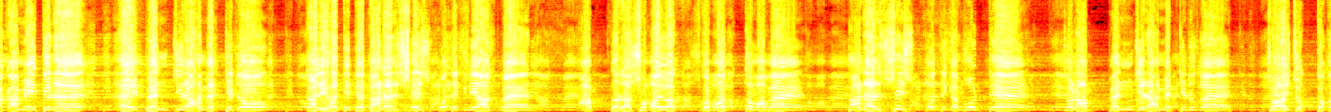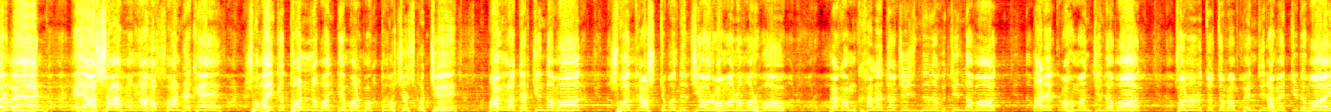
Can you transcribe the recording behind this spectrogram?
আগামী দিনে এই বেঞ্জির আহমেদ টিটু কালীহাতিতে দানের শেষ প্রতীক নিয়ে আসবেন। আপনারা সবাই ঐক্যবদ্ধ ভাবে দানের শেষ প্রতীকে ভোট দিয়ে জনাব বেঞ্জির আহমেদ টিটুকে জয়যুক্ত করবেন। এই আশা এবং আহ্বান রেখে সবাইকে ধন্যবাদ দিয়ে আমার বক্তব্য শেষ করছে। বাংলাদেশ জিন্দাবাদ। শহীদ রাষ্ট্রপতি জিয়াউর রহমান অমর হোক। বেগম খালেদা জিন্দাবাদ, তারেক রহমান জিন্দাবাদ, জননত জনাব বেঞ্জির আহমেদ টিডুবাই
